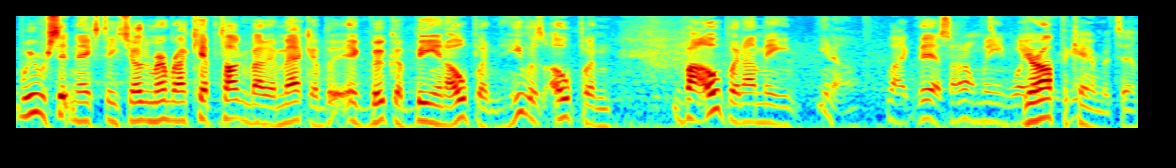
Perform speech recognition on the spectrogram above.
We were sitting next to each other. Remember, I kept talking about Emeka Egbuka being open. He was open. By open, I mean you know like this. I don't mean way You're off the here. camera, Tim.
